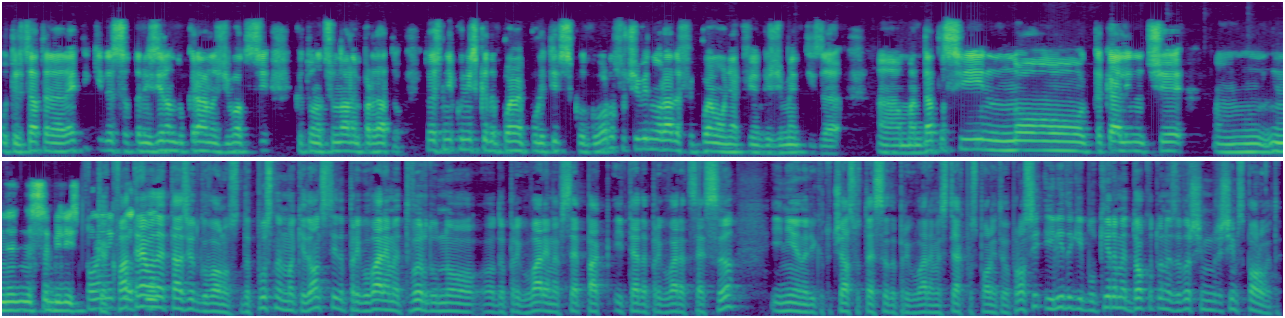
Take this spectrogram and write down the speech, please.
отрицателен рейтинг и да е сатанизиран до края на живота си като национален предател. Тоест никой не иска да поеме политическа отговорност. Очевидно Радев е поемал някакви ангажименти за а, мандата си, но така или иначе не, не са били изпълнени. Каква като... трябва да е тази отговорност? Да пуснем македонците и да преговаряме твърдо, но да преговаряме все пак и те да преговарят с ЕС и ние нали, като част от ЕС да преговаряме с тях по спорните въпроси или да ги блокираме докато не завършим, решим споровете?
